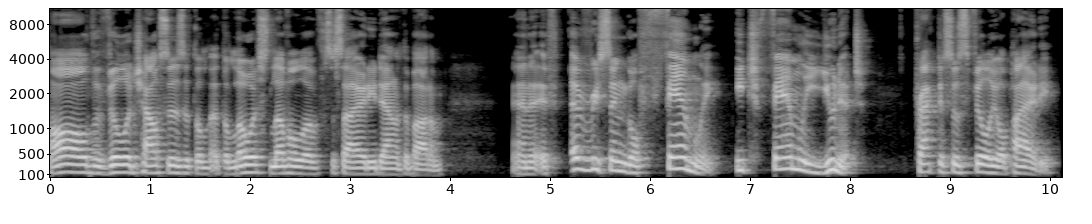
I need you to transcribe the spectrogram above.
all the village houses at the, at the lowest level of society down at the bottom. And if every single family, each family unit, practices filial piety,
